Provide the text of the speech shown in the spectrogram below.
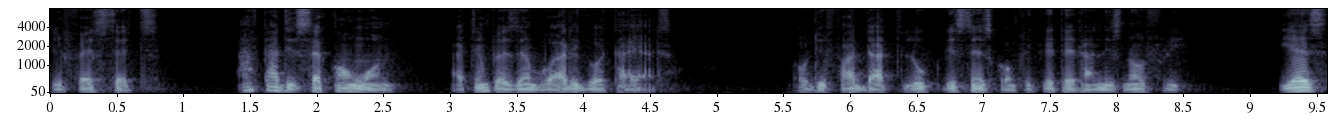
the first set. After the second one, I think President Buhari got tired of the fact that, look, this thing is complicated and it's not free. Yes,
